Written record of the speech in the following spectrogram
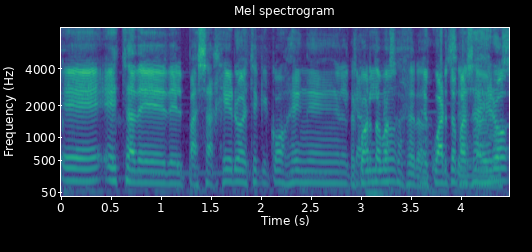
eh, esta de- del pasajero, este que cogen en el, El cuarto pasajero. el cuarto Sí, pasajero,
